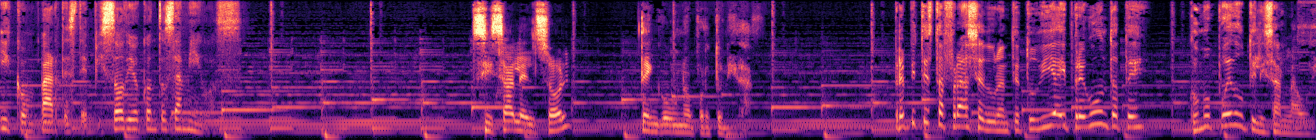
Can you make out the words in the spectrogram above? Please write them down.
y comparte este episodio con tus amigos. Si sale el sol, tengo una oportunidad. Repite esta frase durante tu día y pregúntate, ¿cómo puedo utilizarla hoy?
